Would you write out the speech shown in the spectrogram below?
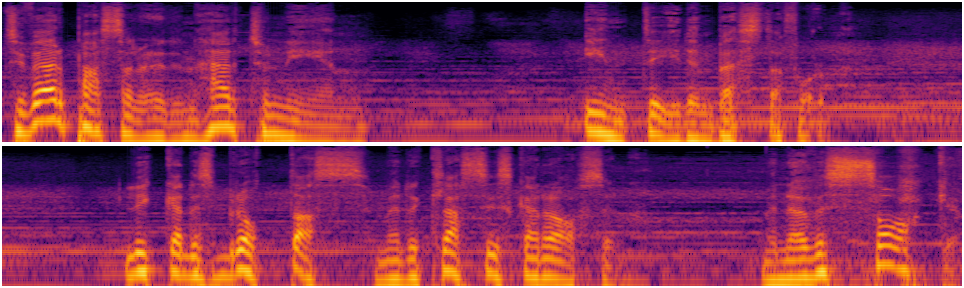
Tyvärr passade den här turnén inte i den bästa formen. Lyckades brottas med de klassiska raserna, men över saken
